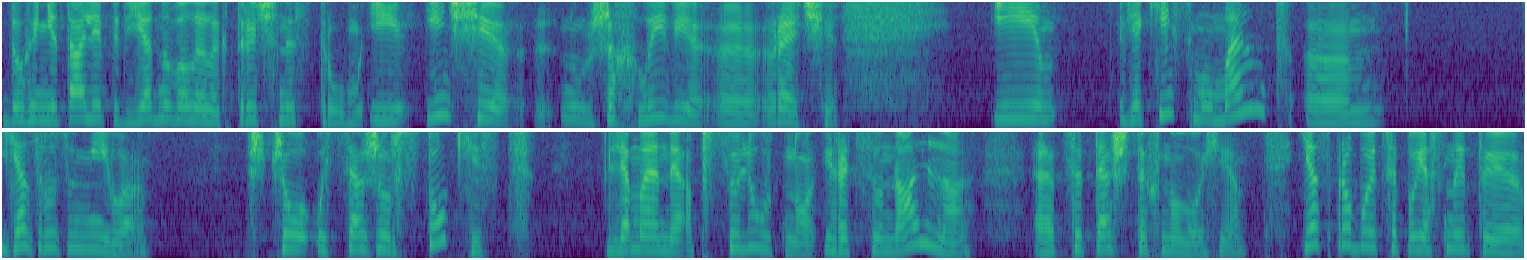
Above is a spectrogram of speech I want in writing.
до геніталії, під'єднували електричний струм і інші ну, жахливі е, речі. І в якийсь момент е, я зрозуміла, що ось ця жорстокість для мене абсолютно ірраціональна. Е, Це теж технологія. Я спробую це пояснити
